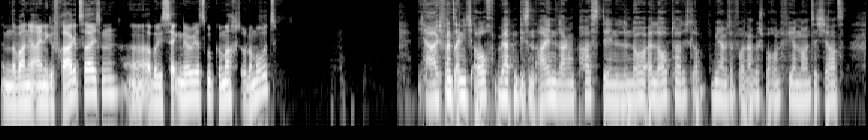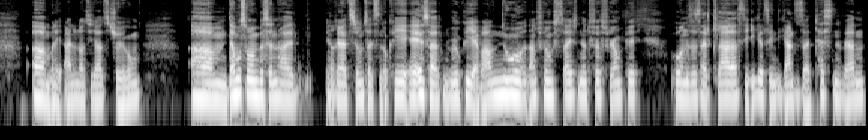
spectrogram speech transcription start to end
Ähm, da waren ja einige Fragezeichen, äh, aber die Secondary hat es gut gemacht, oder Moritz? Ja, ich fand es eigentlich auch, wir hatten diesen einen langen Pass, den Lenore erlaubt hat. Ich glaube, wir haben es ja vorhin angesprochen, 94 Yards. Ähm, nee, 91 Yards, Entschuldigung. Ähm, da muss man ein bisschen halt in Relation setzen, okay, er ist halt ein Rookie, er war nur in Anführungszeichen ein Fifth-Round-Pick und es ist halt klar, dass die Eagles ihn die ganze Zeit testen werden.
